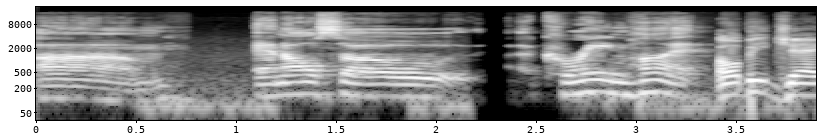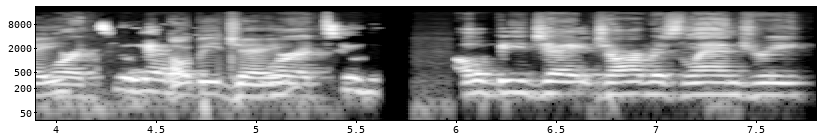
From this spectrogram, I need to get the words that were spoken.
um, and also Kareem Hunt. OBJ. Were two-headed, OBJ. Were a two OBJ, Jarvis Landry,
